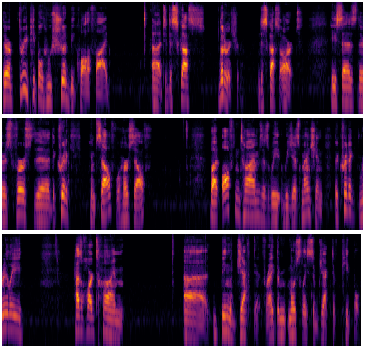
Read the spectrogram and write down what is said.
there are three people who should be qualified uh, to discuss literature, discuss art. He says there's first the, the critic himself or herself, but oftentimes, as we, we just mentioned, the critic really has a hard time uh, being objective, right? They're mostly subjective people.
